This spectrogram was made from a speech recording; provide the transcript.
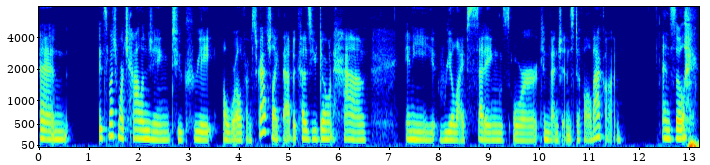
And it's much more challenging to create a world from scratch like that because you don't have any real life settings or conventions to fall back on. And so, like,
